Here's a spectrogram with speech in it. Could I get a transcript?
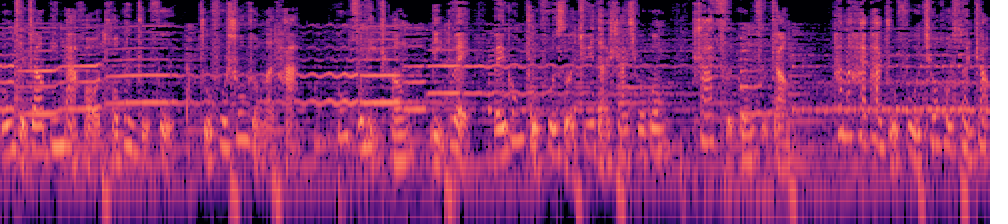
公子张兵败后投奔主父，主父收容了他。公子李成、李兑围攻主父所居的沙丘宫，杀死公子张。他们害怕主父秋后算账，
